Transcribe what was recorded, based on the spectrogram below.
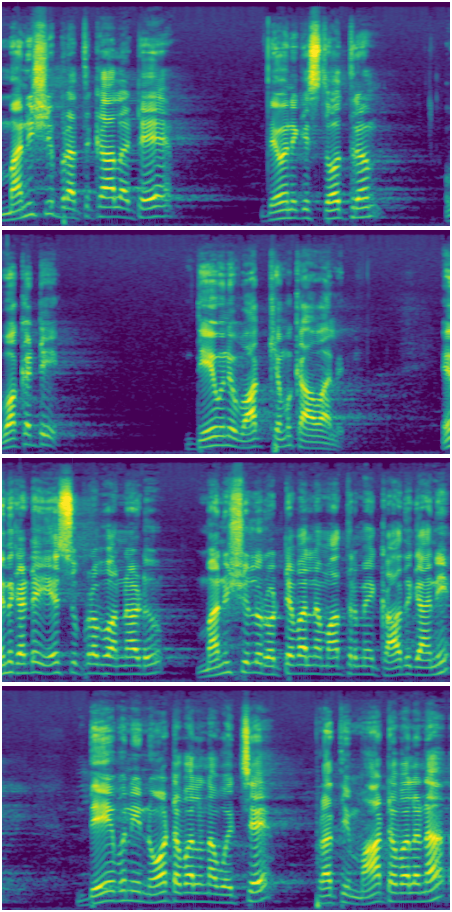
మనిషి బ్రతకాలంటే దేవునికి స్తోత్రం. ఒకటి దేవుని వాక్యము కావాలి. ఎందుకంటే యేసు ప్రభు అన్నాడు మనుషులు రొట్టె వలన మాత్రమే కాదు కానీ దేవుని నోట వలన వచ్చే ప్రతి మాట వలన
